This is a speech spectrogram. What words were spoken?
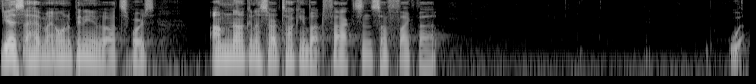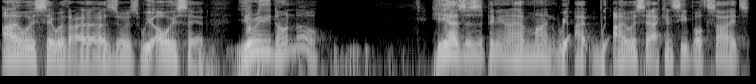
Yes, I have my own opinion about sports. I'm not going to start talking about facts and stuff like that. I always say with uh, Azuz, we always say it. You really don't know. He has his opinion. I have mine. We, I, we, I always say I can see both sides.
